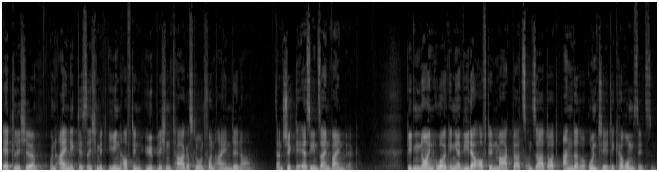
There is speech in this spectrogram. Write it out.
etliche und einigte sich mit ihnen auf den üblichen Tageslohn von einem Denar. Dann schickte er sie in seinen Weinberg. Gegen neun Uhr ging er wieder auf den Marktplatz und sah dort andere untätig herumsitzen.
